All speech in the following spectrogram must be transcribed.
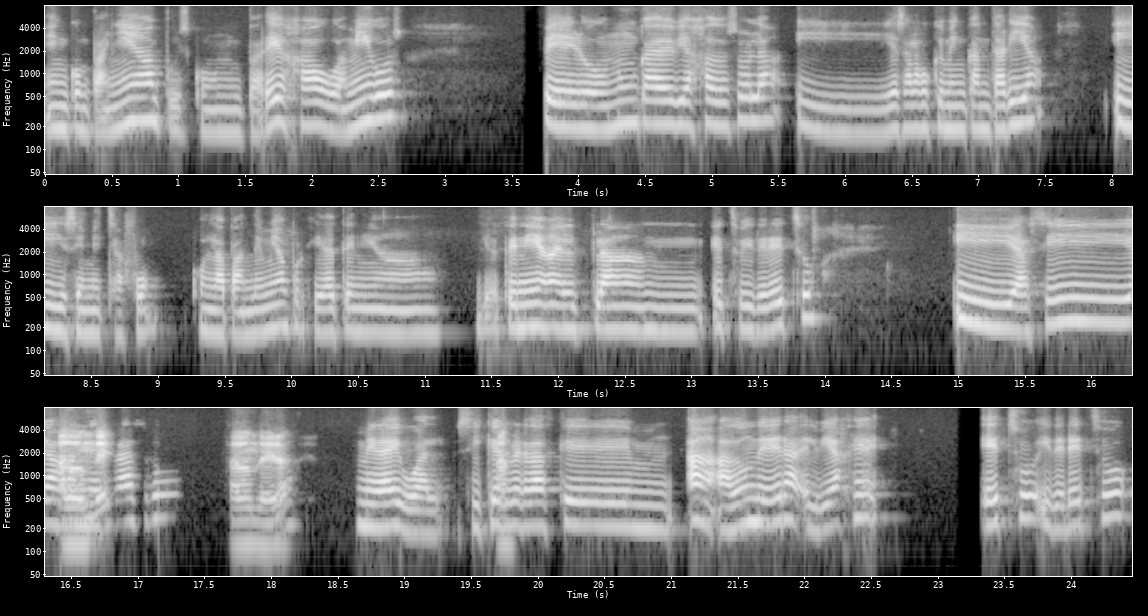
en compañía, pues con pareja o amigos, pero nunca he viajado sola y es algo que me encantaría y se me chafó con la pandemia porque ya tenía, ya tenía el plan hecho y derecho. Y así a, ¿A dónde? rasgos ¿A dónde era? me da igual. Sí que es Ah. verdad que... mm, Ah, ¿a dónde era? El viaje hecho y derecho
